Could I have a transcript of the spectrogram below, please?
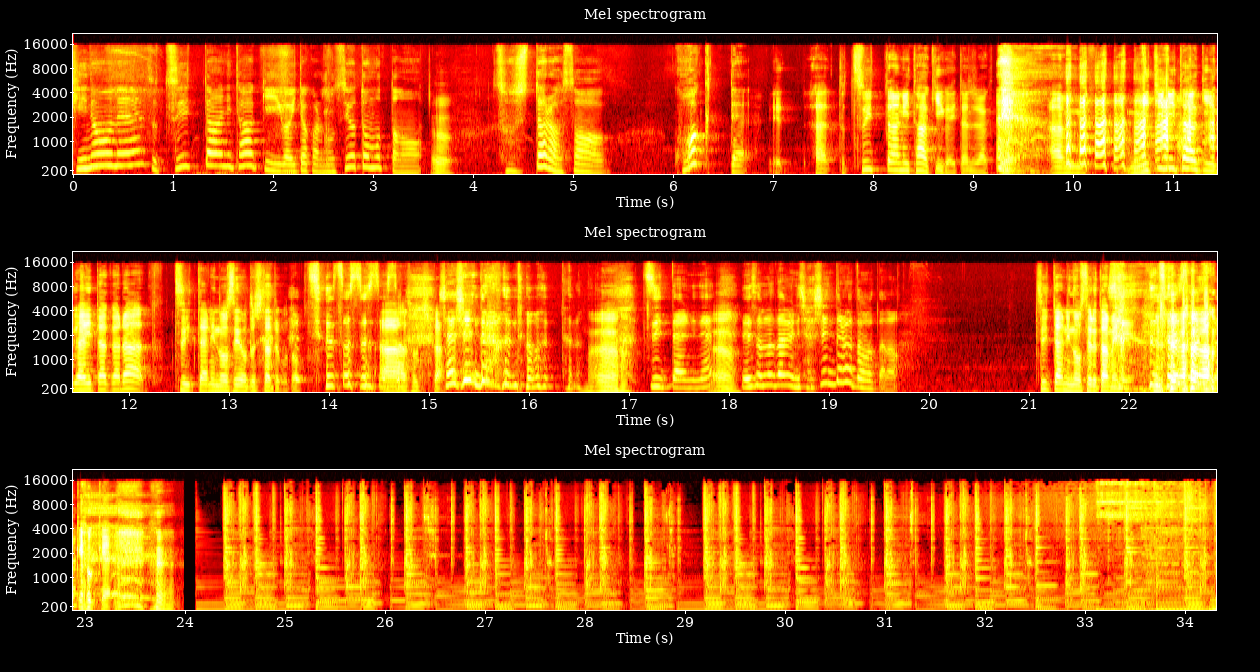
昨日ねそうツイッターにターキーがいたから載せようと思ったの。うん。そしたらさ怖くって。えあツイッターにターキーがいたんじゃなくてあ道にターキーがいたからツイッターに載せようとしたってこと？そうそうそうそうああそっちか。写真撮ろうと思ったの。うん。ツイッターにね、うん。でそのために写真撮ろうと思ったの。ツイッターに載せるために。オッケーオッケー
